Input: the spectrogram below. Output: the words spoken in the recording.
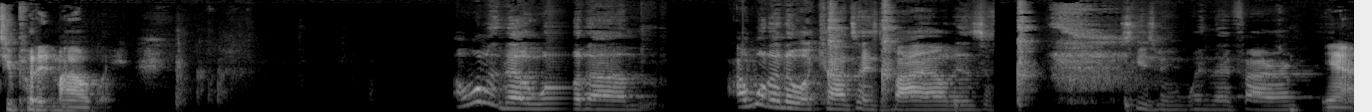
to put it mildly. I want to know what um, I want to know what Conte's buyout is. Excuse me, when they fire him, Yeah.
